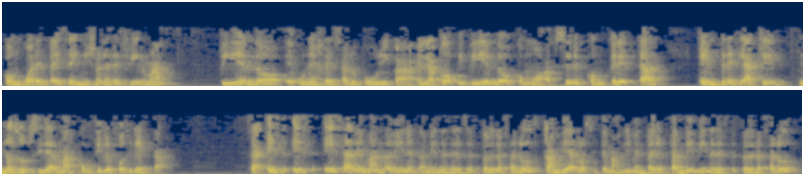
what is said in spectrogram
con 46 millones de firmas pidiendo eh, un eje de salud pública en la COP y pidiendo como acciones concretas entre la que no subsidiar más combustible fósil está. O sea, es, es, esa demanda viene también desde el sector de la salud, cambiar los sistemas alimentarios también viene del sector de la salud,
